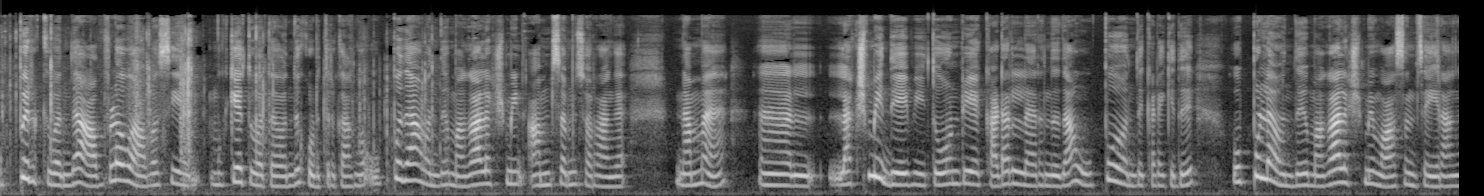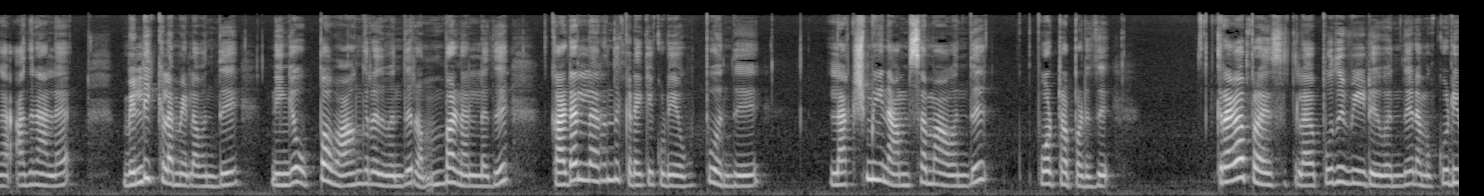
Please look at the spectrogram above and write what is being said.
உப்பிற்கு வந்து அவ்வளவு அவசியம் முக்கியத்துவத்தை வந்து கொடுத்துருக்காங்க. உப்பு தான் வந்து மகாலட்சுமியின் அம்சம்னு சொல்கிறாங்க நம்ம லக்ஷ்மி தேவி தோன்றிய கடலில் இருந்து தான் உப்பு வந்து கிடைக்குது. உப்பில் வந்து மகாலட்சுமி வாசம் செய்கிறாங்க அதனால் வெள்ளிக்கிழமையில் வந்து நீங்கள் உப்பை வாங்குறது வந்து ரொம்ப நல்லது. கடல்ல இருந்து கிடைக்கக்கூடிய உப்பு வந்து லக்ஷ்மியின் அம்சமாக வந்து போற்றப்படுது. கிரகப்பிரவேசத்தில் புது வீடு வந்து நம்ம குடி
